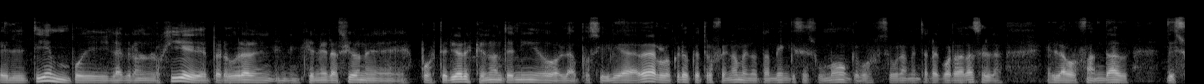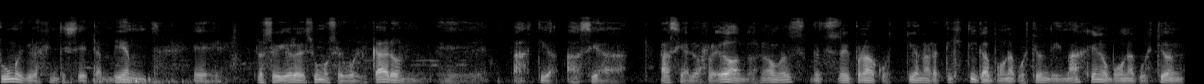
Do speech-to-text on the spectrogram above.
el tiempo y la cronología y de perdurar en, generaciones posteriores que no han tenido la posibilidad de verlo. Creo que otro fenómeno también que se sumó, que vos seguramente recordarás, es la, orfandad de Sumo y que la gente se también, eh, los seguidores de Sumo se volcaron eh, hacia, hacia, hacia los redondos, ¿no? por una cuestión artística, por una cuestión de imagen o por una cuestión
